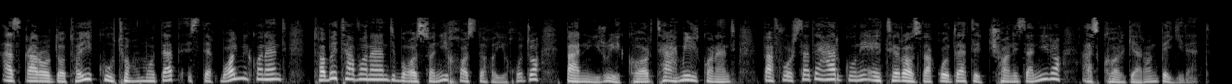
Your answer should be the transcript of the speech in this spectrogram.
از قراردادهای کوتاه مدت استقبال می کنند تا بتوانند به آسانی خواسته های خود را بر نیروی کار تحمیل کنند و فرصت هر گونه اعتراض و قدرت چانهزنی را از کارگران بگیرند.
